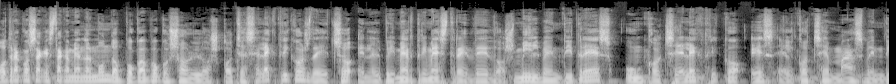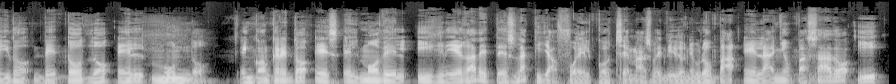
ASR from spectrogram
Otra cosa que está cambiando el mundo poco a poco son los coches eléctricos. De hecho, en el primer trimestre de 2023, un coche eléctrico es el coche más vendido de todo el mundo. En concreto es el Model Y de Tesla, que ya fue el coche más vendido en Europa el año pasado y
